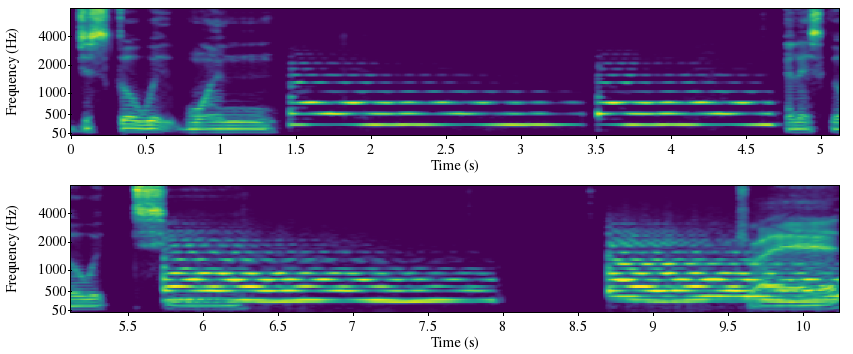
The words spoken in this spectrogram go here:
just go with one. And let's go with two. Triad.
